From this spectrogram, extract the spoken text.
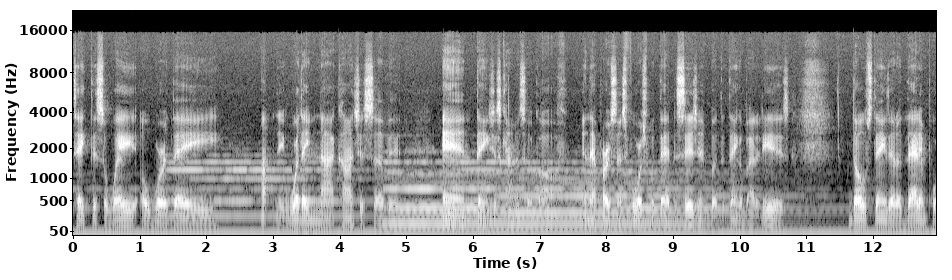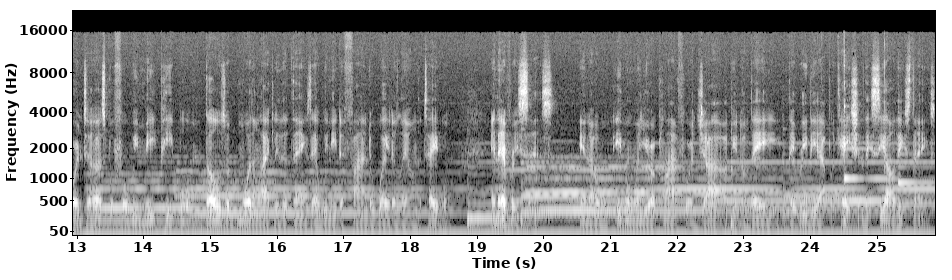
take this away, or were they uh, were they not conscious of it, and things just kind of took off? And that person is forced with that decision. But the thing about it is, those things that are that important to us before we meet people, those are more than likely the things that we need to find a way to lay on the table in every sense. You know, even when you're applying for a job, you know, they they read the application, they see all these things.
